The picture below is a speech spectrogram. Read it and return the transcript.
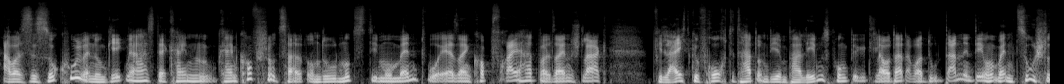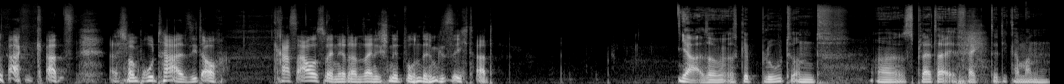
Aber es ist so cool, wenn du einen Gegner hast, der keinen, keinen Kopfschutz hat und du nutzt den Moment, wo er seinen Kopf frei hat, weil sein Schlag vielleicht gefruchtet hat und dir ein paar Lebenspunkte geklaut hat, aber du dann in dem Moment zuschlagen kannst. Das ist schon brutal. Sieht auch krass aus, wenn er dann seine Schnittwunde im Gesicht hat. Ja, also es gibt Blut und äh, Splatter-Effekte, die kann man,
